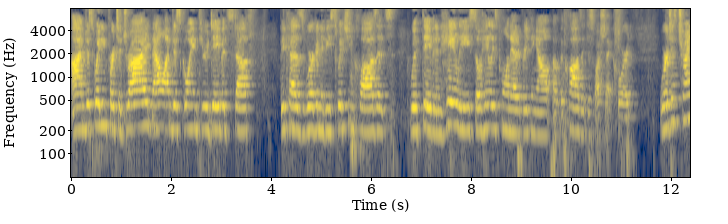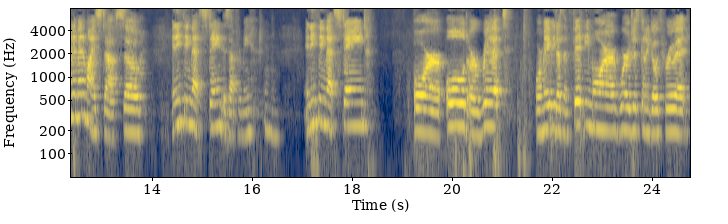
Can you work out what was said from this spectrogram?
I'm just waiting for it to dry. Now I'm just going through David's stuff because we're gonna be switching closets with David and Hailey. So Hailey's pulling out everything out of the closet. Just watch that cord we're just trying to minimize stuff. So anything that's stained, is that for me? Anything that's stained or old or ripped or maybe doesn't fit anymore, we're just gonna go through it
